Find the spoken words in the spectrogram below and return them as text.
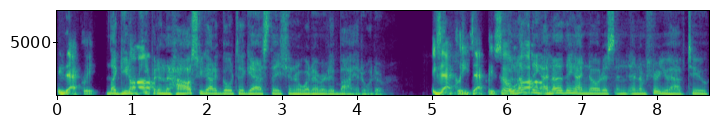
Exactly, Like you don't Uh, keep it in the house. You got to go to the gas station or whatever to buy it or whatever. Exactly, exactly. So another uh, thing, another thing I noticed, and, and I'm sure you have too,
